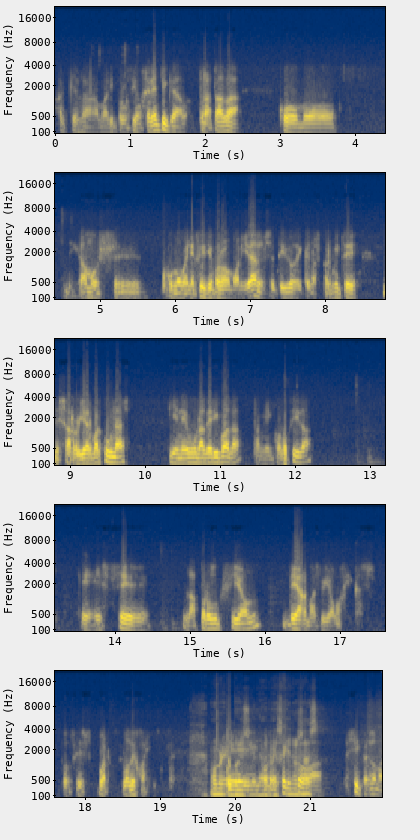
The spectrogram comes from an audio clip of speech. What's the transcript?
a que la manipulación genética, tratada como, digamos, eh, como beneficio para la humanidad, en el sentido de que nos permite desarrollar vacunas, tiene una derivada, también conocida, que es eh, la producción de armas biológicas. Entonces, bueno, lo dejo ahí. Hombre, pues eh, la verdad es que nos has, sí, perdona,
